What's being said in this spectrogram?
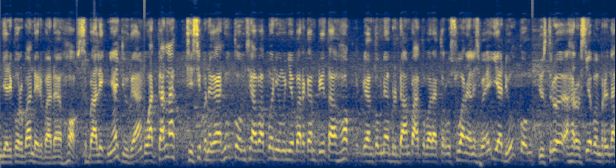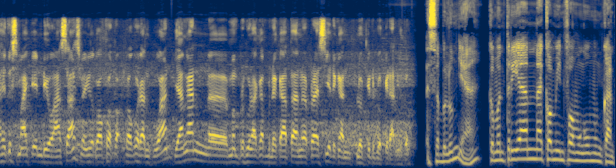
menjadi korban daripada hoax. Sebaliknya juga kuatkanlah sisi penegakan hukum siapa pun yang menyebarkan berita hoax yang kemudian berdampak kepada kerusuhan dan lain sebagainya, ia dihukum. Justru harusnya pemerintah itu semakin dewasa, semakin kokoh dan kuat, jangan uh, mempergunakan pendekatan represi dengan blokir-blokiran itu. Sebelumnya, Kementerian Kominfo mengumumkan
